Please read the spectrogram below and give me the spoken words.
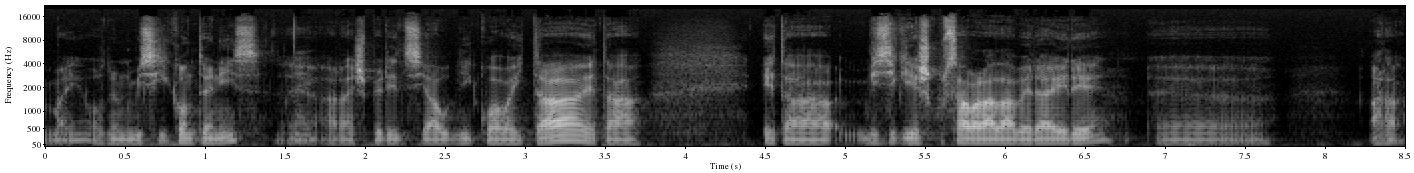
bai, orduan biziki konteniz, e, ara esperientzia audnikoa baita, eta eta biziki eskuzabala da bera ere, e, ara,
